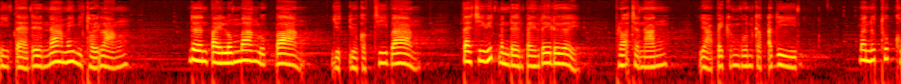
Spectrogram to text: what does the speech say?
มีแต่เดินหน้าไม่มีถอยหลัง เดินไปล้มบ้างลุกบ้าง หยุดอยู่กับที่บ้าง แต่ชีวิตมันเดินไปเรื่อยๆ เพราะฉะนั้นอย่าไปกังวลกับอดีต มนุษย์ทุกค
